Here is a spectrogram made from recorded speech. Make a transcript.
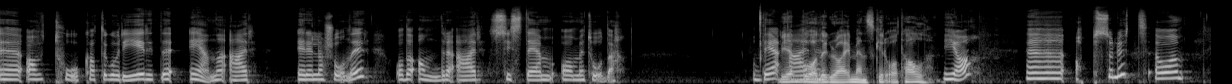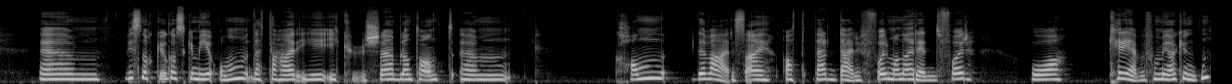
eh, av to kategorier. Det ene er relasjoner, og det andre er system og metode. Og Vi er, er, både glad i mennesker og tall. Ja, eh, absolutt. Og eh, vi snakker jo ganske mye om dette her i, i kurset. Blant annet eh, kan det være seg at det er derfor man er redd for å kreve for mye av kunden.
